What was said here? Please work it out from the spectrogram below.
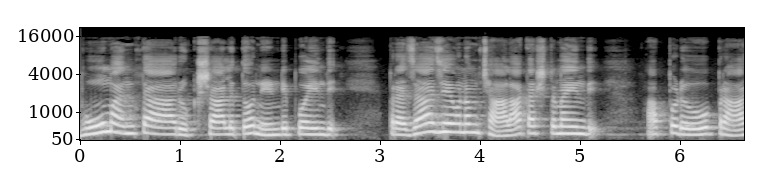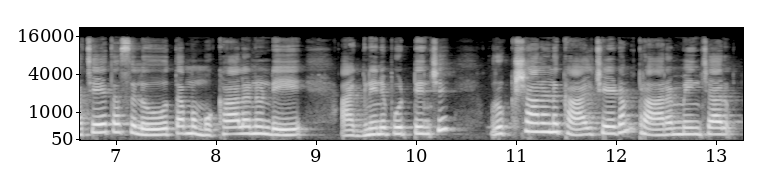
భూమి అంతా వృక్షాలతో నిండిపోయింది. ప్రజాజీవనం చాలా కష్టమైంది. అప్పుడు ప్రాచేతసులు తమ ముఖాల నుండి అగ్నిని పుట్టించి వృక్షాలను కాల్చేయడం ప్రారంభించారు.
